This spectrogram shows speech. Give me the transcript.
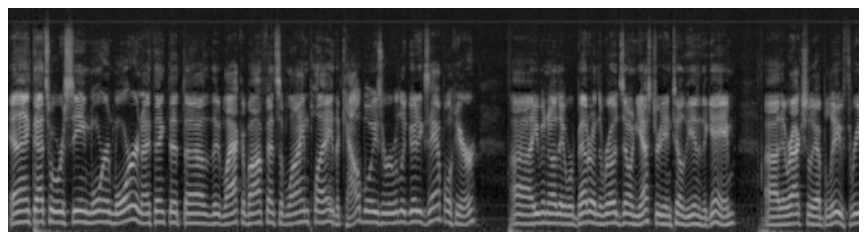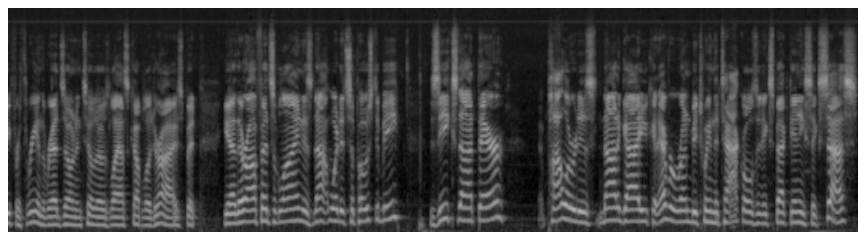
And I think that's what we're seeing more and more. And I think that uh, the lack of offensive line play, the Cowboys are a really good example here uh, even though they were better in the road zone yesterday until the end of the game. Uh, they were actually, I believe, three for three in the red zone until those last couple of drives. But yeah, their offensive line is not what it's supposed to be. Zeke's not there. Pollard is not a guy you can ever run between the tackles and expect any success.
